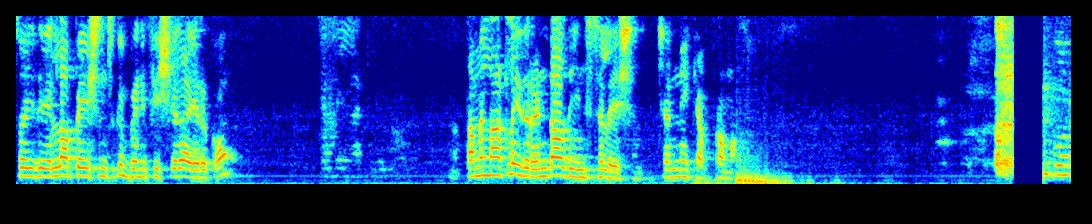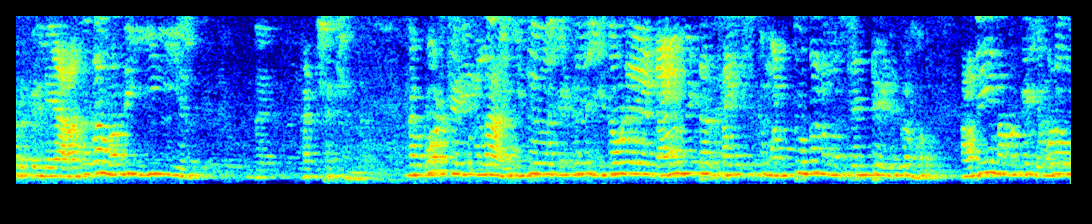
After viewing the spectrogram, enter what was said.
ஸோ இது எல்லா பேஷண்ட்ஸுக்கும் பெனிஃபிஷியலாக இருக்கும். தமிழ்நாட்டில் இது ரெண்டாவது இன்ஸ்டலேஷன் சென்னைக்கு அப்புறமா. போட்டிருக்கு இல்லையா? அதுதான் வந்து இஇஎல் இந்த கட் இந்த கோட் தெரியுங்களா இது இது இதோடைய டயமீட்டர் சைஸ்க்கு மட்டும்தான் நம்ம ஸ்ட்ரென்த் எடுக்கணும். அதையும் நமக்கு எவ்வளவு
